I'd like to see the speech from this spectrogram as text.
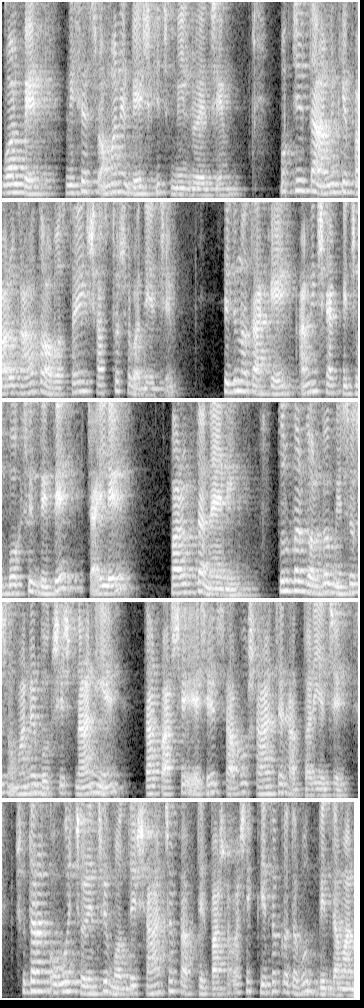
গল্পের মিসেস রহমানের বেশ কিছু মিল রয়েছে। মুক্তিযোদ্ধা আমিনকে ফারুক আহত অবস্থায় স্বাস্থ্যসেবা দিয়েছে। সেজন্য তাকে আমিন সাহেব কিছু বকশিস দিতে চাইলে ফারুক তা নেয়নি। তুলপার গল্প মিসেস রহমানের বকশিস না নিয়ে তার পাশে এসে সাবু সাহায্যের হাত বাড়িয়েছে। সুতরাং উভয় চরিত্রের মধ্যে সাহায্য প্রাপ্তির পাশাপাশি কৃতজ্ঞতাবোধ বিদ্যমান।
